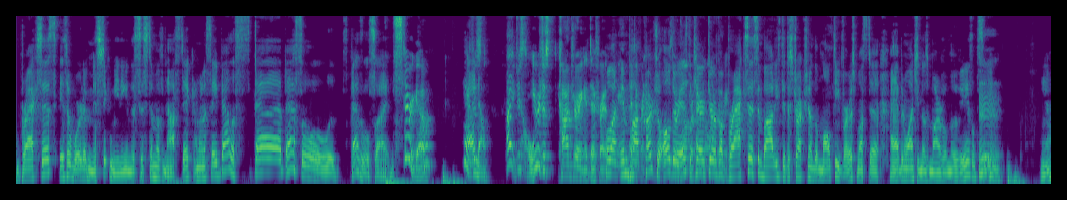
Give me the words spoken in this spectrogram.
Abraxas is a word of mystic meaning in the system of Gnostic. I'm going to say balis, ba, basil, basil sides. There we go. Yeah, I know. I just know. you were just conjuring a different. Hold on, in a pop culture. Oh, there is the character of. Abraxas embodies the destruction of the multiverse. Must have. I have been watching those Marvel movies. Let's see. Mm. Yeah.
